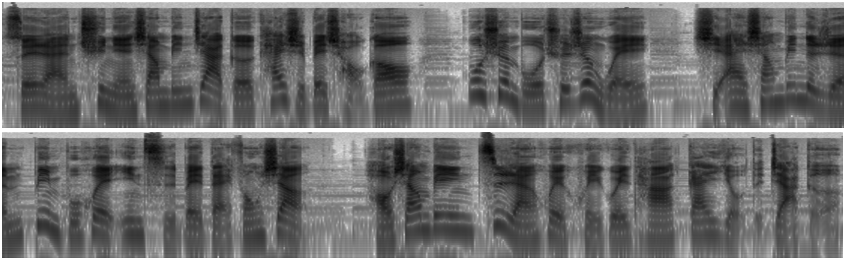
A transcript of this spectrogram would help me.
虽然去年香槟价格开始被炒高，郭炫博却认为，喜爱香槟的人并不会因此被带风向，好香槟自然会回归它该有的价格。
